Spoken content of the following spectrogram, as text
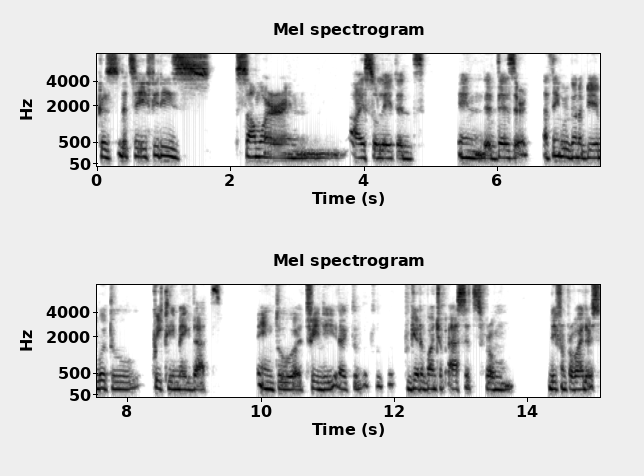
because let's say if it is somewhere in isolated in the desert, I think we're going to be able to quickly make that into a 3D, like to, to, to, get a bunch of assets from different providers.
